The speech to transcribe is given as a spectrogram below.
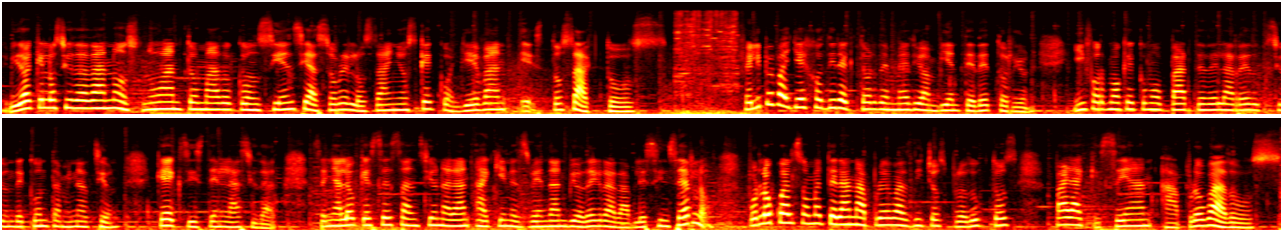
debido a que los ciudadanos no han tomado conciencia sobre los daños que conllevan estos actos. Felipe Vallejo, director de Medio Ambiente de Torreón, informó que como parte de la reducción de contaminación que existe en la ciudad, señaló que se sancionarán a quienes vendan biodegradables sin serlo, por lo cual someterán a pruebas dichos productos para que sean aprobados.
